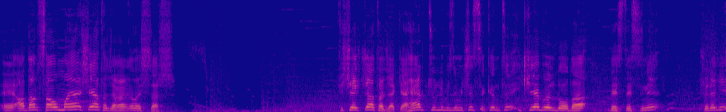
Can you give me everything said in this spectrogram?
e, adam savunmaya şey atacak arkadaşlar. Fişekçi atacak. Yani her türlü bizim için sıkıntı. İkiye böldü o da destesini. Şöyle bir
